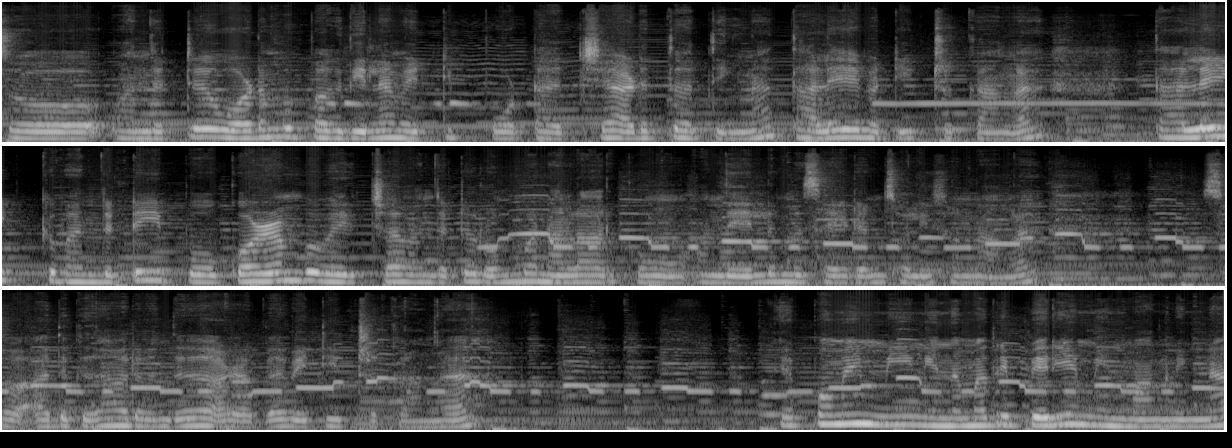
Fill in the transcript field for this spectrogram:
ஸோ வந்துட்டு உடம்பு பகுதியெலாம் வெட்டி போட்டாச்சு. அடுத்து பார்த்திங்கன்னா தலையை வெட்டிகிட்ருக்காங்க தலைக்கு வந்துட்டு இப்போது குழம்பு வச்சா வந்துட்டு ரொம்ப நல்லாயிருக்கும். அந்த எலும்பு சைடுன்னு சொல்லி சொன்னாங்க. ஸோ அதுக்கு தான் அவர் வந்து அழகாக வெட்டிகிட்ருக்காங்க எப்போவுமே மீன் இந்த மாதிரி பெரிய மீன் வாங்கினீங்கன்னா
